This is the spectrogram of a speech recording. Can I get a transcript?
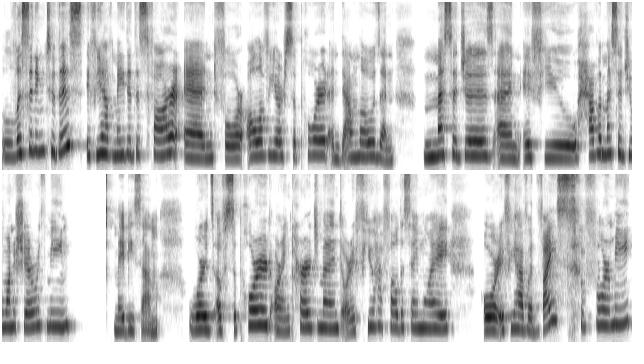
listening to this if you have made it this far and for all of your support and downloads and messages. And if you have a message you want to share with me, maybe some words of support or encouragement, or if you have felt the same way, or if you have advice for me,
